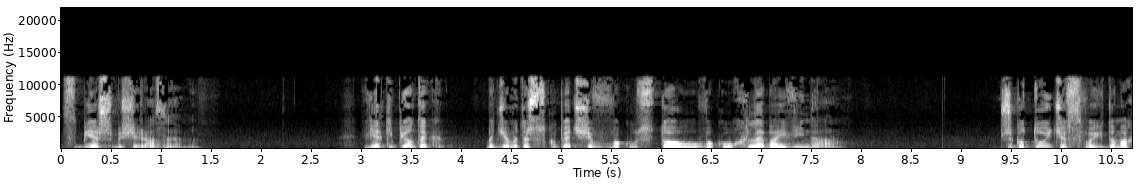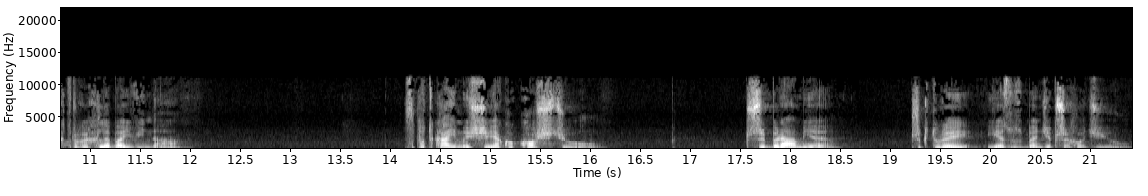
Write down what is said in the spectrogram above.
zbierzmy się razem. W Wielki Piątek będziemy też skupiać się wokół stołu, wokół chleba i wina. Przygotujcie w swoich domach trochę chleba i wina. Spotkajmy się jako Kościół przy bramie, przy której Jezus będzie przechodził.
